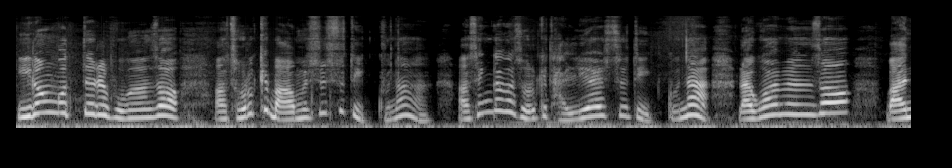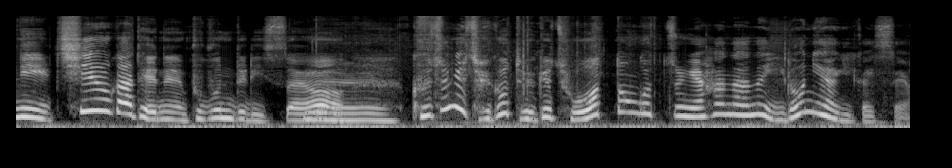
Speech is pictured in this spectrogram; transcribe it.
이런 것들을 보면서 아 저렇게 마음을 쓸 수도 있구나. 아 생각을 저렇게 달리할 수도 있구나라고 하면서 많이 치유가 되는 부분들이 있어요. 네. 그 중에 제가 되게 좋았던 것 중에 하나는 이런 이야기가 있어요.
